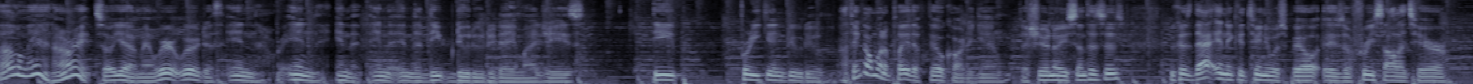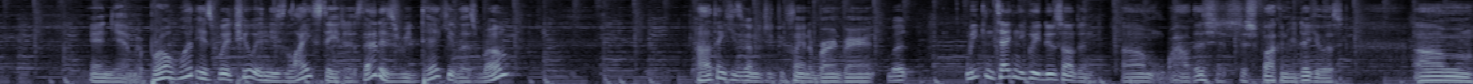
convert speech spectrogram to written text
Oh man, all right. So yeah, man, we're we're just in we're in in the in the in the deep doo doo today, my G's. Deep freaking doo doo. I think I want to play the field card again, the Shiranui synthesis, because that in a continuous spell is a free solitaire. And yeah, man, bro, what is with you in these light stages? That is ridiculous, bro. I think he's gonna just be playing a burn variant, but we can technically do something. Um, wow, this is just fucking ridiculous. Um,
